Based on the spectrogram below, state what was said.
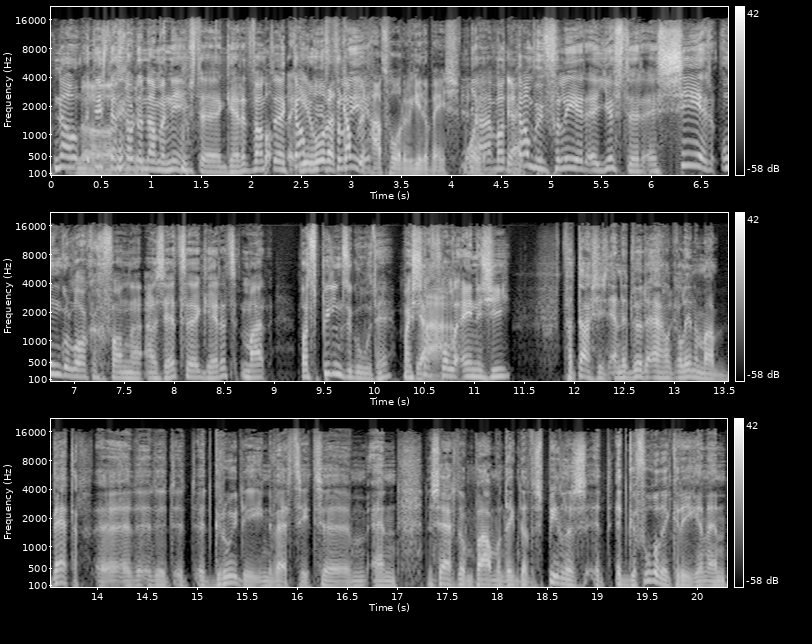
Nou, het is dan zo de naam neemst, eh, Gerrit. Want uh, hier Cambuur horen we het verleer- Cambuur gaat horen we hier opeens. Mooi. Ja, want Ja. Cambuur verleer eh, Juster eh, zeer ongelukkig van eh, AZ, eh, Gerrit. Maar wat spelen ze goed, hè? Maar Ja. ja. volle energie. Fantastisch. En het wordt eigenlijk alleen maar beter. Eh, het, het, het, groeide in de wedstrijd. Ehm, en dan zegt op een bepaald moment dat de spelers het, het gevoel kregen. En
